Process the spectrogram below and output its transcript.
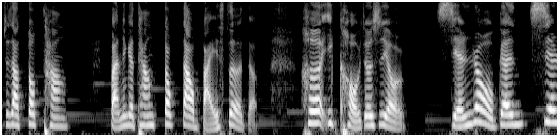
就叫兜汤，把那个汤兜到白色的，喝一口就是有咸肉跟鲜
